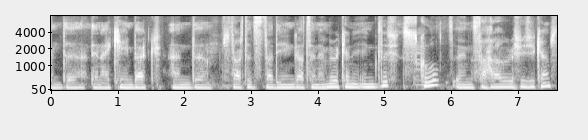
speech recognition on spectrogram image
and uh, then I came back and uh, started studying at an American English school in Sahrawi refugee camps,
